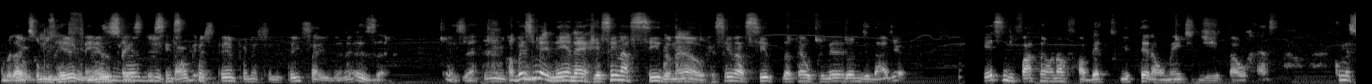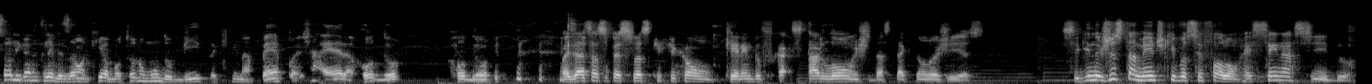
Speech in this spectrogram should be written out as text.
Na verdade, somos reféns sem, é digital faz tempo, né? Você não tem saída, né? Pois é. Pois é. Talvez o nenê, né? Recém-nascido, né? O recém-nascido até o primeiro ano de idade, esse de fato é um analfabeto literalmente digital. O resto começou a ligar na televisão aqui, ó, botou no mundo Bita aqui na Peppa, já era, rodou. Rodou. Mas essas pessoas que ficam querendo ficar, estar longe das tecnologias, seguindo justamente o que você falou, um recém-nascido,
